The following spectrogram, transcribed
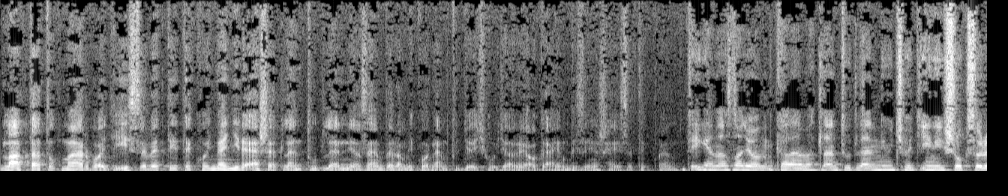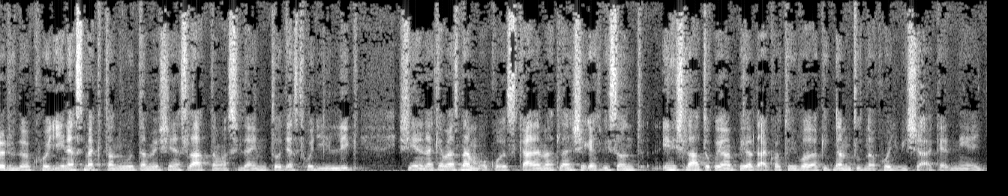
láttátok már, vagy észrevettétek, hogy mennyire esetlen tud lenni az ember, amikor nem tudja, hogy hogyan reagáljon bizonyos helyzetekben. De igen, az nagyon kellemetlen tud lenni, úgyhogy én is sokszor örülök, hogy én ezt megtanultam, és én ezt láttam a szüleimtől, hogy ezt hogy illik, és én, nekem ez nem okoz kellemetlenséget, viszont én is látok olyan példákat, hogy valakik nem tudnak, hogy viselkedni egy,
